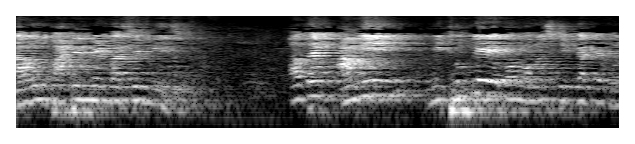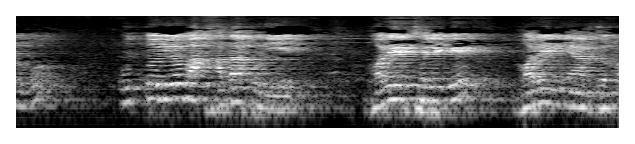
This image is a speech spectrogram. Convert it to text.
রাহুল পার্টির মেম্বারশিপ নিয়েছে। অতএব আমি মিঠুকে এবং মনস্টিকাকে বলব, উত্তরীয় বা খাদা পরিয়ে ঘরের ছেলেকে ঘরে নেওয়ার জন্য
